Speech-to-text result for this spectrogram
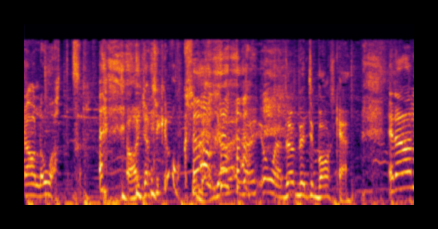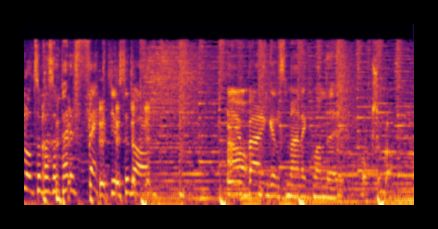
Bra låt alltså. Ja, jag tycker också det. Jag, jag, jag drar mig tillbaka. En annan låt som passar perfekt just idag är ju Bangles Manic Monday. Också bra.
